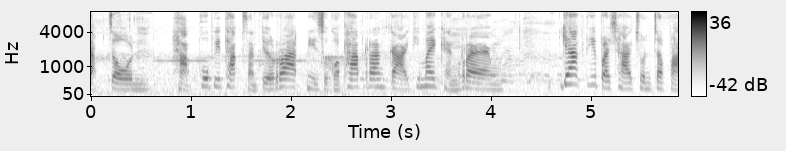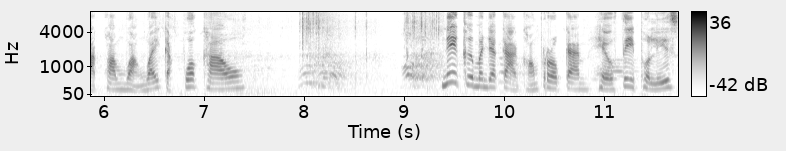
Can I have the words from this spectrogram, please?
จับโจร หากผู้พิทักษ์สันติราษฎร์มีสุขภาพร่างกายที่ไม่แข็งแรง ยากที่ประชาชนจะฝากความหวังไว้กับพวกเขา นี่คือบรรยากาศของโปรแกรม Healthy Police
